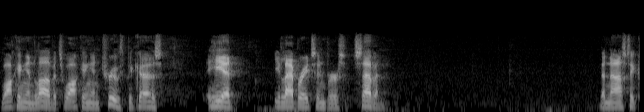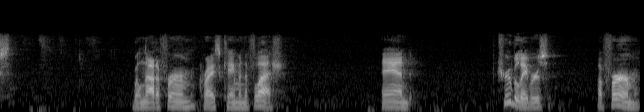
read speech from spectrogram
walking in love, it's walking in truth because he elaborates in verse 7. The Gnostics will not affirm Christ came in the flesh. And true believers affirm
